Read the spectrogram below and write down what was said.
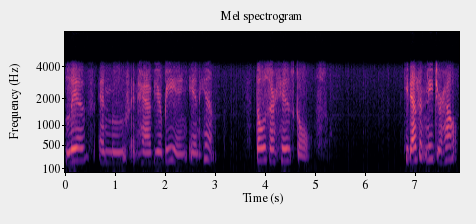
live and move and have your being in Him. Those are His goals. He doesn't need your help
